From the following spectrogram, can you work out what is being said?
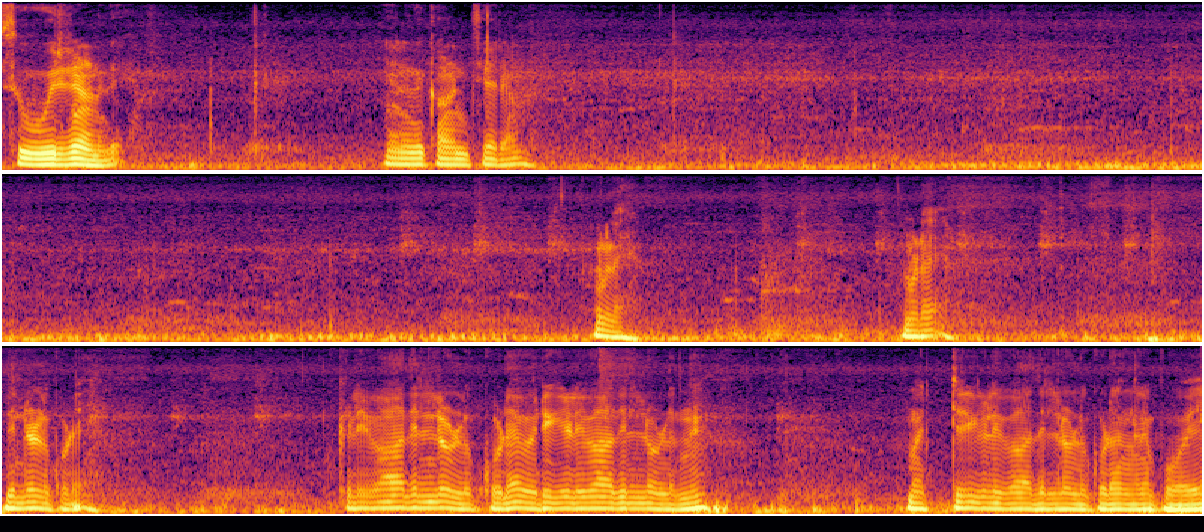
സൂര്യനാണിത്. ഞാനിത് കാണിച്ചു തരാം. അല്ലേ നമ്മുടെ ഇതിന്റെ ഉള്ളിൽ കൂടെ. കിളിവാതിലിന്റെ ഉള്ളിൽ കൂടെ ഒരു കിളിവാതിലിന്റെ ഉള്ളിൽ നിന്ന് മറ്റൊരു കിളിവാതിലിനുള്ളിൽ കൂടെ അങ്ങനെ പോയി.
